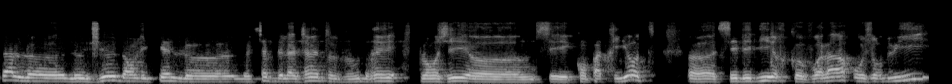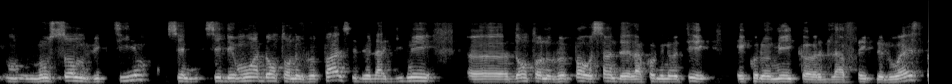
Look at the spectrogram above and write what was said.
ça le, jeu dans lequel le, chef de la junte voudrait plonger euh, ses compatriotes. Euh, c'est de dire que voilà, aujourd'hui, nous sommes victimes. C'est des mois dont on ne veut pas, c'est de la Guinée dont on ne veut pas au sein de la communauté économique de l'Afrique de l'Ouest.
